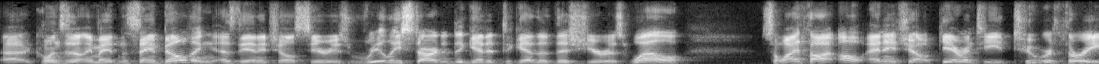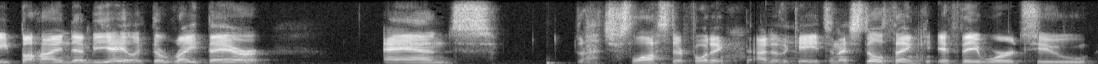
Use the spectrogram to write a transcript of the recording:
uh, coincidentally made in the same building as the NHL series, really started to get it together this year as well. So I thought, oh, NHL guaranteed two or three behind NBA, like they're right there, and just lost their footing out of the gates. And I still think if they were to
